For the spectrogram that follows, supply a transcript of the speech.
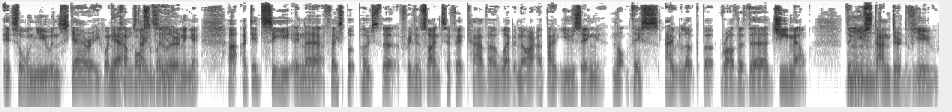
it's all new and scary. When Yeah, it comes possibly, down to yeah. learning it, uh, I did see in a Facebook post that Freedom Scientific have a webinar about using not this Outlook, but rather the Gmail, the Hmm. new standard view,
